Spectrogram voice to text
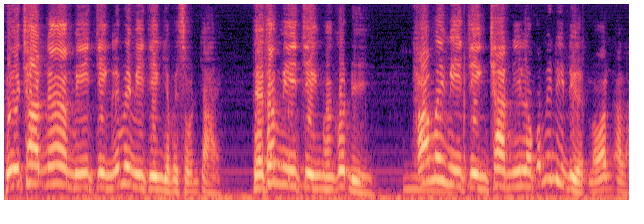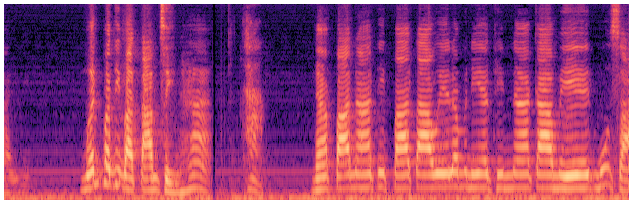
คือชาติหน้ามีจริงหรือไม่มีจริงอย่าไปสนใจ แต่ถ้ามีจริงมันก็ดีอืม ถ้าไม่มีจริงชาตินี้เราก็ไม่ได้เดือดร้อนอะไรนี่เหมือนปฏิบัติตามศีลห้าค่ะนะปานาติปาตาเวรมณีทินนากาเมมุสา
